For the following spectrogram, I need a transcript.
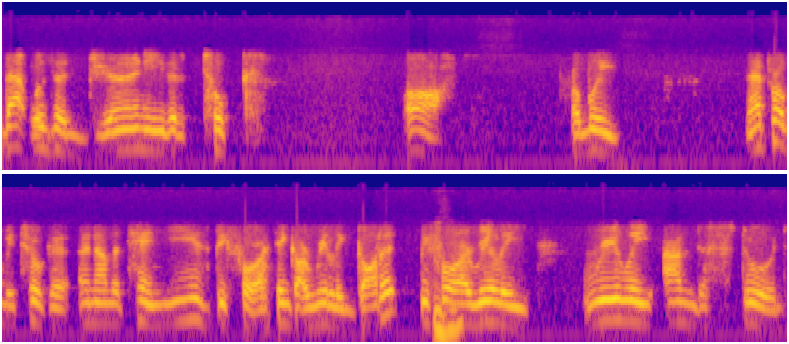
that was a journey that took oh probably that probably took a, another 10 years before I think I really got it before I really really understood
